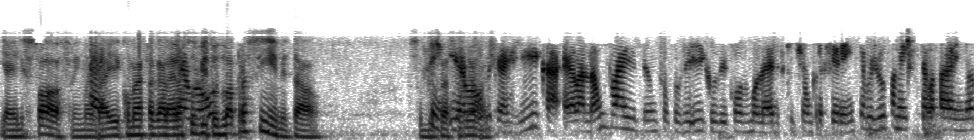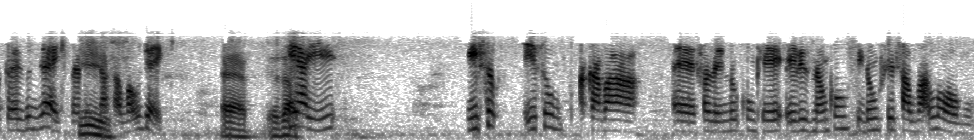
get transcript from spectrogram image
E aí eles sofrem, mas É. aí começa a galera a a subir Rose- tudo lá pra cima e tal. Subir Sim, e a cima. Rose, que é rica, ela não vai junto com os ricos e com as mulheres que tinham preferência, justamente porque ela tá indo atrás do Jack, pra tentar Isso. salvar o Jack. É, exato. E aí, isso, isso acaba é, fazendo com que eles não consigam se salvar logo.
